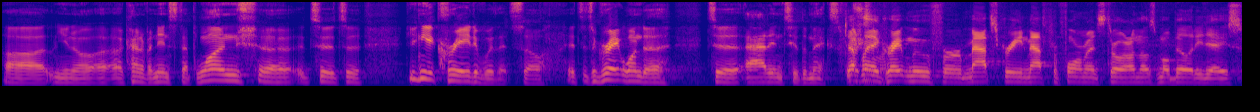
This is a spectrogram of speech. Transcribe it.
uh, you know, a, a kind of an instep lunge. Uh, to, to you can get creative with it. So it's, it's a great one to to add into the mix. Definitely sure. a great move for MAPS Prime, MAPS Performance, throw it on those mobility days.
